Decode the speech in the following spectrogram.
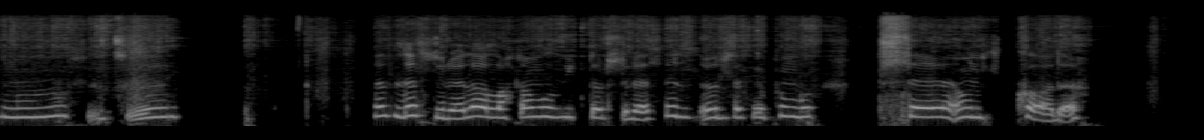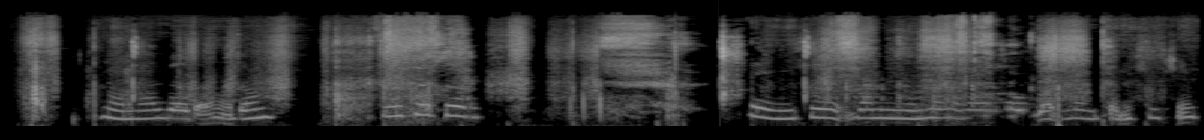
Nasıl? Hızlı süreli Allah'tan bu Victor süresi özlük yapın bu S12K'da. Normal bedavadan. Arkadaşlar en iyisi ben yollarından tanışım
